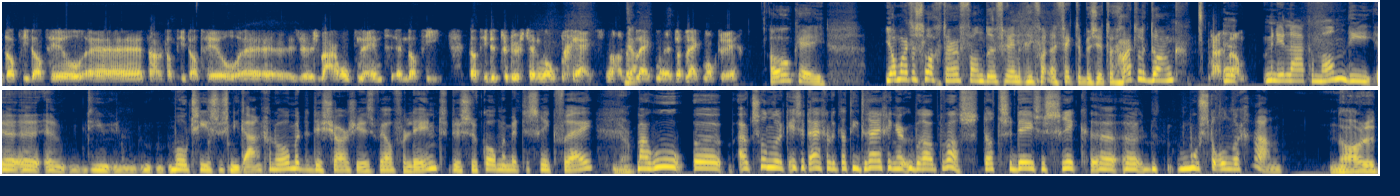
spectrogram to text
dat hij dat heel, nou, dat hij dat heel zwaar opneemt. En dat hij, dat hij de teleurstelling ook begrijpt. Nou, dat, Ja. lijkt, me, dat lijkt me ook terecht. Oké. Marten Slachter van de Vereniging van Effectenbezitters. Hartelijk dank. Eh, meneer Lakenman, die, eh, eh, die motie is dus niet aangenomen. De discharge is wel verleend, dus ze komen met de schrik vrij. Ja. Maar hoe eh, uitzonderlijk is het eigenlijk dat die dreiging er überhaupt was? Dat ze deze schrik eh, eh, moesten ondergaan? Nou, het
